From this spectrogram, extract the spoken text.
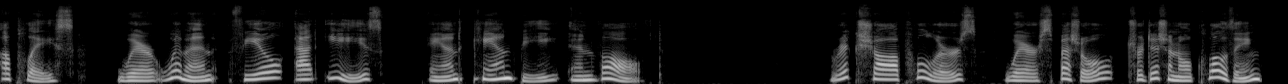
a place where women feel at ease and can be involved. Rickshaw pullers wear special traditional clothing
